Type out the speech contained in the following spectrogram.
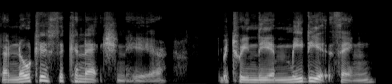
Now, notice the connection here between the immediate thing,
